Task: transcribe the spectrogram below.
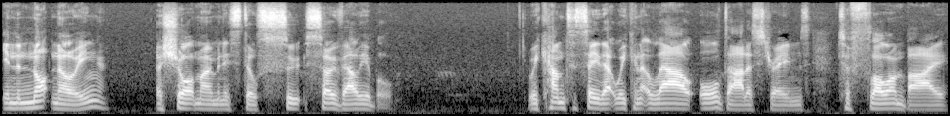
In the not knowing, a short moment is still so, so valuable. We come to see that we can allow all data streams to flow on by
